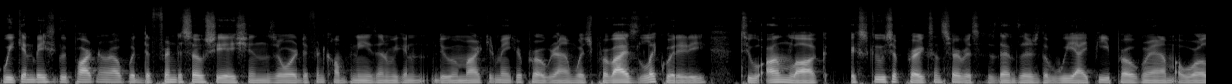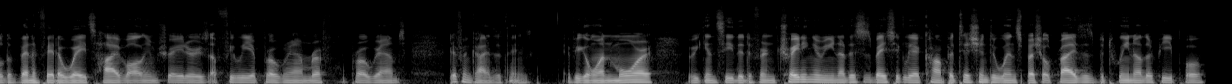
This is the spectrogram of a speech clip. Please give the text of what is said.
we can basically partner up with different associations or different companies and we can do a market maker program which provides liquidity to unlock exclusive perks and services. Then there's the VIP program, a world of benefit awaits high volume traders, affiliate program, referral programs, different kinds of things. If you go on more, we can see the different trading arena. This is basically a competition to win special prizes between other people.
